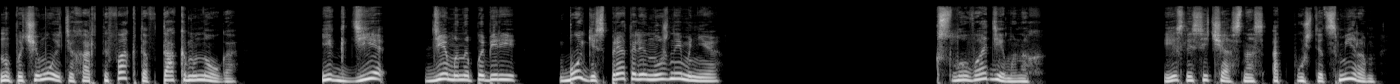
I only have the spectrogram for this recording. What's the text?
Ну почему этих артефактов так много? И где, демона побери, боги спрятали нужный мне? К слову о демонах. Если сейчас нас отпустят с миром —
